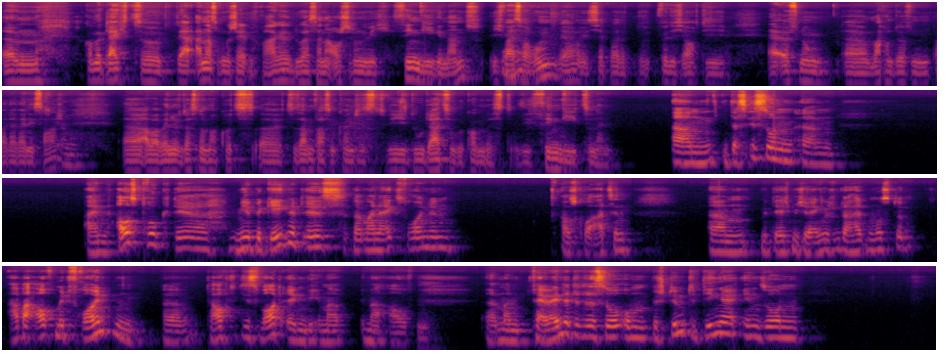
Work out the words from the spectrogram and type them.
Ähm, kommen wir gleich zu der andersrum gestellten Frage. Du hast deine Ausstellung nämlich Thingy genannt. Ich weiß warum. Ja, ich habe für dich auch die Eröffnung äh, machen dürfen bei der Vernissage. Genau. Äh, aber wenn du das nochmal kurz äh, zusammenfassen könntest, wie du dazu gekommen bist, sie Thingy zu nennen. Ähm, das ist so ein, ähm, ein Ausdruck, der mir begegnet ist bei meiner Ex-Freundin aus Kroatien, ähm, mit der ich mich ja Englisch unterhalten musste. Aber auch mit Freunden äh, tauchte dieses Wort irgendwie immer, immer auf. Mhm. Man verwendete das so, um bestimmte Dinge in so einen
